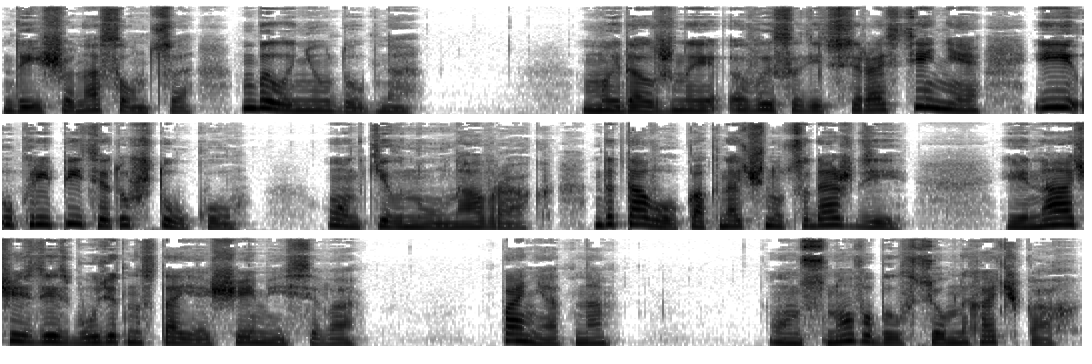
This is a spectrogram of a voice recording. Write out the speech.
да еще на солнце, было неудобно. Мы должны высадить все растения и укрепить эту штуку. Он кивнул на овраг. До того, как начнутся дожди. Иначе здесь будет настоящее месиво. Понятно. Он снова был в темных очках.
